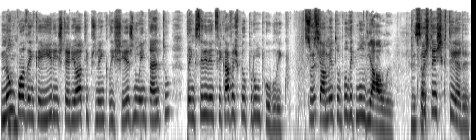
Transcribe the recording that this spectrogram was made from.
Não podem cair em estereótipos nem clichês, no entanto, têm que ser identificáveis pelo, por um público, especialmente um público mundial. Depois tens que ter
